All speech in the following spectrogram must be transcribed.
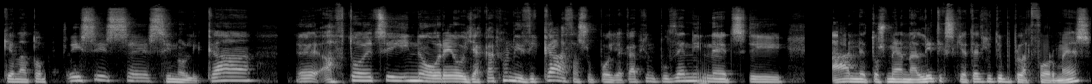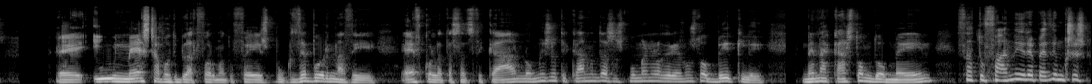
και να το μετρήσεις ε, συνολικά ε, αυτό έτσι είναι ωραίο για κάποιον ειδικά θα σου πω για κάποιον που δεν είναι έτσι άνετος με analytics και τέτοιου τύπου πλατφόρμες ε, ή μέσα από την πλατφόρμα του Facebook δεν μπορεί να δει εύκολα τα στατιστικά. Νομίζω ότι κάνοντας ας πούμε ένα λογαριασμό στο Bitly με ένα custom domain θα του φανεί ρε παιδί μου ξέρεις,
